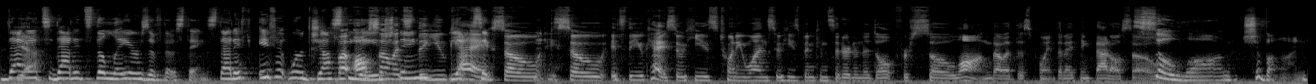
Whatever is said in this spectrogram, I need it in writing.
that yeah. it's that it's the layers of those things. That if if it were just But the also age it's thing, the UK, it- so so it's the UK. So he's 21, so he's been considered an adult for so long, though. At this point, that I think that also so long, Siobhan.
